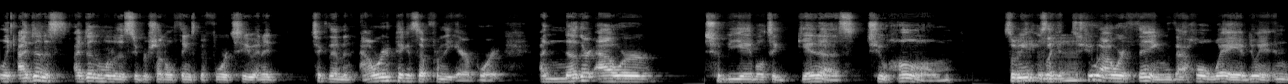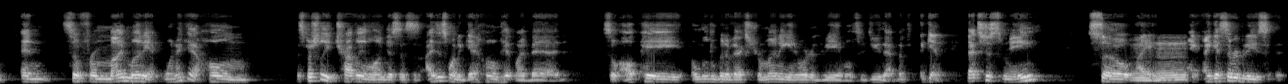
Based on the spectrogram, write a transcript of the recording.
like I've done a I've done one of the super shuttle things before too, and it took them an hour to pick us up from the airport, another hour to be able to get us to home. So I mean, it was like a two-hour thing that whole way of doing it, and and so from my money, when I get home, especially traveling long distances, I just want to get home, hit my bed. So I'll pay a little bit of extra money in order to be able to do that. But again, that's just me. So Mhm. I, I guess everybody's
